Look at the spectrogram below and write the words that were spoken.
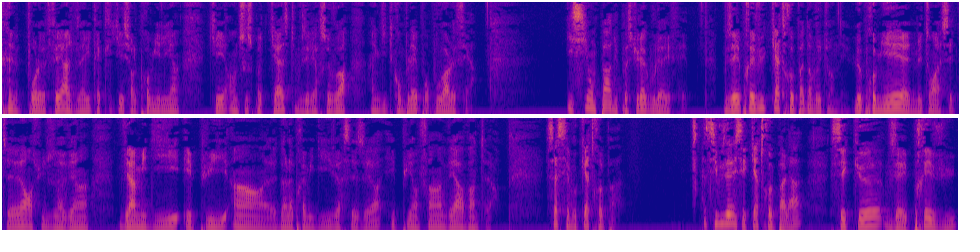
pour le faire, je vous invite à cliquer sur le premier lien qui est en dessous de ce podcast. Vous allez recevoir un guide complet pour pouvoir le faire. Ici, on part du postulat que vous l'avez fait. Vous avez prévu quatre repas dans votre journée. Le premier, admettons à 7 heures, ensuite vous en avez un vers midi, et puis un euh, dans l'après-midi vers 16 heures, et puis enfin vers 20 heures. Ça, c'est vos quatre repas. Si vous avez ces quatre repas-là, c'est que vous avez prévu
